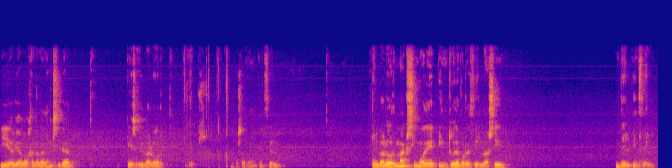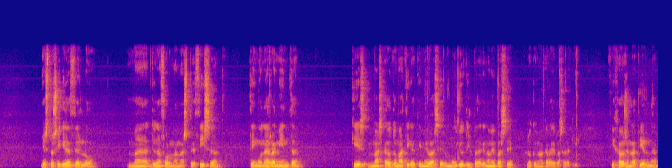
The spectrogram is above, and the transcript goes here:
y había bajado la densidad que es el valor el valor máximo de pintura por decirlo así del pincel esto si quiere hacerlo de una forma más precisa, tengo una herramienta que es máscara automática que me va a ser muy útil para que no me pase lo que me acaba de pasar aquí. Fijaos en la pierna,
